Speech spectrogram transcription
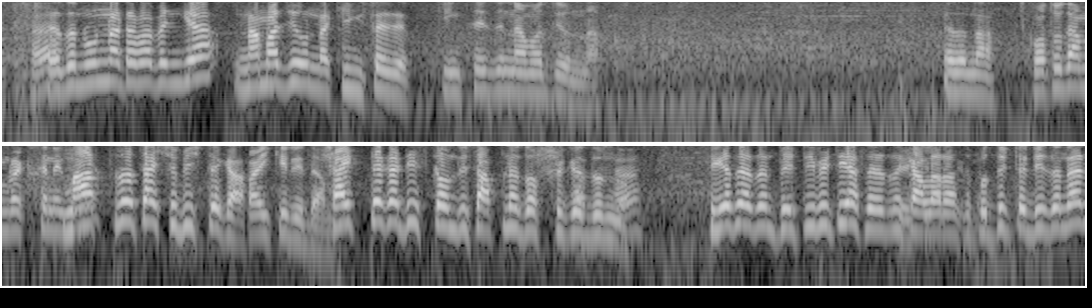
আচ্ছা। এদের উন্নাটা পাবেন গিয়া নামাজি উন্না কিং সাইজের কিং সাইজের নামার জন্য এদের না কত দাম রাখছেন? মাত্র চারশো বিশ টাকা। পাইকারি দাম। ষাট টাকা ডিসকাউন্ট দিছে আপনার দর্শকের জন্য। আচ্ছা। ঠিক আছে এদের পেটি পেটি আছে এদের কালার আছে। প্রত্যেকটা ডিজাইনের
